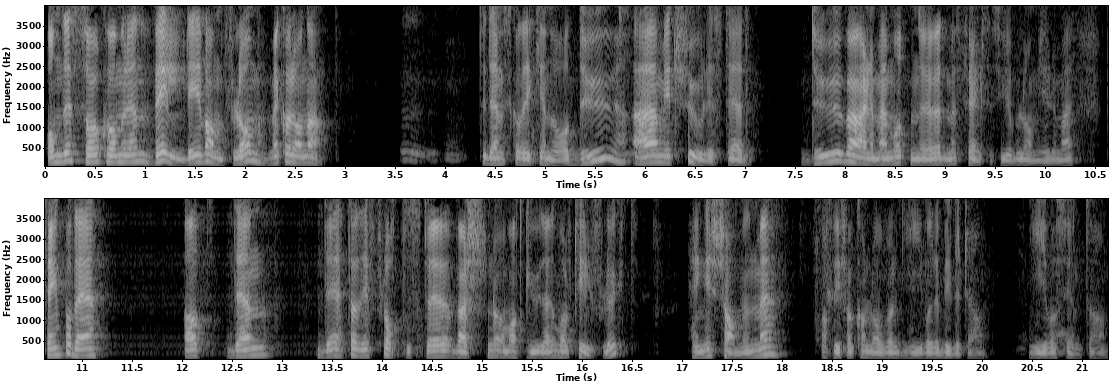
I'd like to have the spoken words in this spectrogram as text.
Om det så kommer en veldig vannflom med korona, til dem skal det ikke nå. Du er mitt skjulested. Du verner meg mot nød, med frelsesjubel omgir du meg. Tenk på det at den, det et av de flotteste versene om at Gud er vår tilflukt, henger sammen med at vi får kan lov å gi våre byrder til ham. Gi vår synd til ham.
